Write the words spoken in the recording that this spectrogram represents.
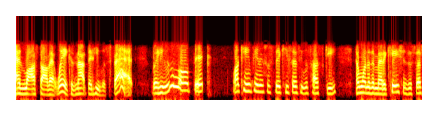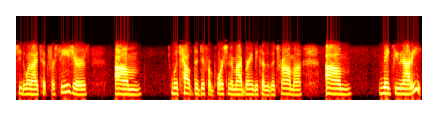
and lost all that weight because not that he was fat, but he was a little thick. Joaquin Phoenix was thick. He says he was husky. And one of the medications, especially the one I took for seizures, um, which helped a different portion of my brain because of the trauma, um, makes you not eat.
